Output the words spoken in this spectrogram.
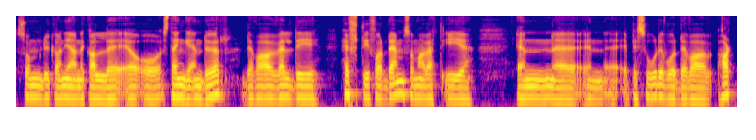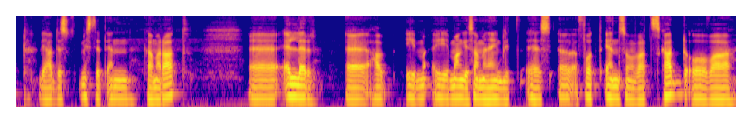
som du kan gjerne kalle å stenge en dør. Det var veldig heftig for dem som har vært i en, eh, en episode hvor det var hardt. De hadde mistet en kamerat. Eh, eller eh, har i, i, mange sammenheng blitt, eh, fått en som har vært skadd, og var,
